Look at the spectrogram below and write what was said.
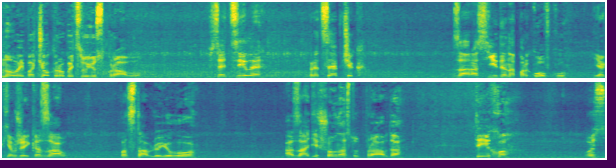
Новий бачок робить свою справу. Все ціле, прицепчик. Зараз їде на парковку. Як я вже й казав, поставлю його. А ззаді що в нас тут правда? Тихо. Ось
